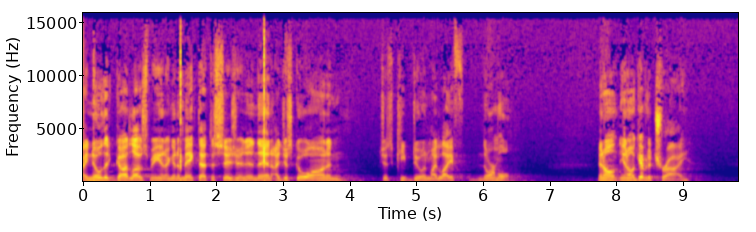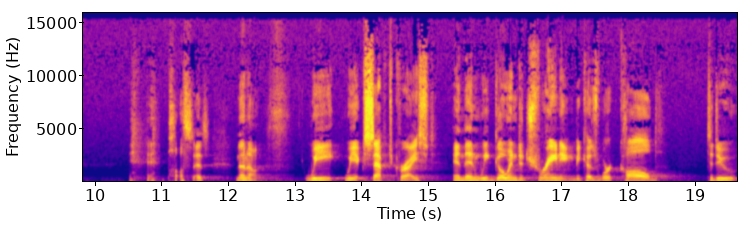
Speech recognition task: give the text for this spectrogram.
I know that God loves me and I'm going to make that decision, and then I just go on and just keep doing my life normal. And I'll, you know, I'll give it a try. Paul says, no, no. We, we accept Christ and then we go into training because we're called to do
